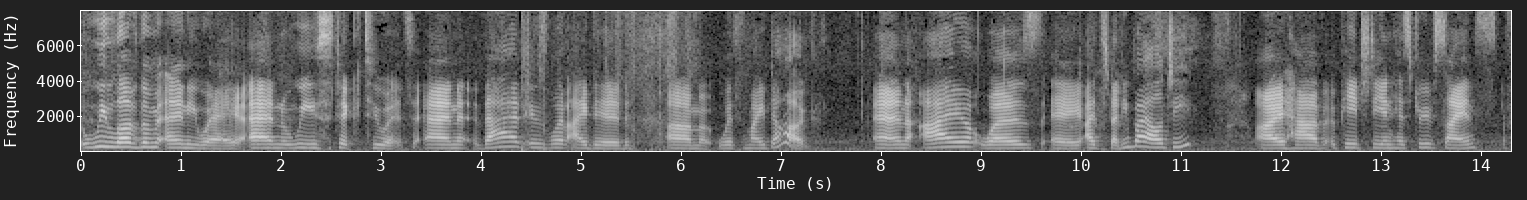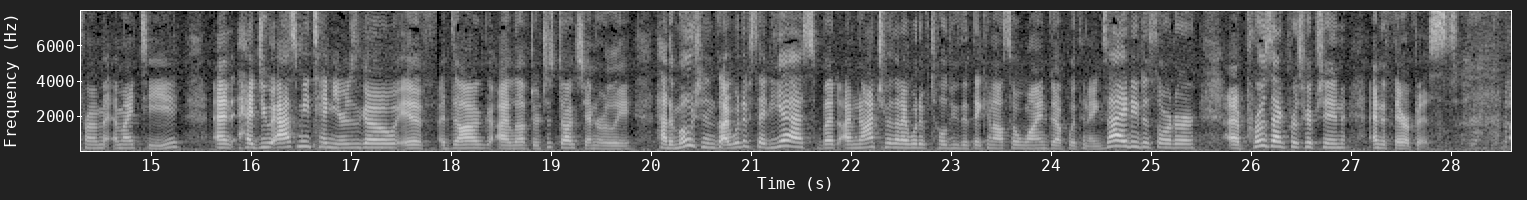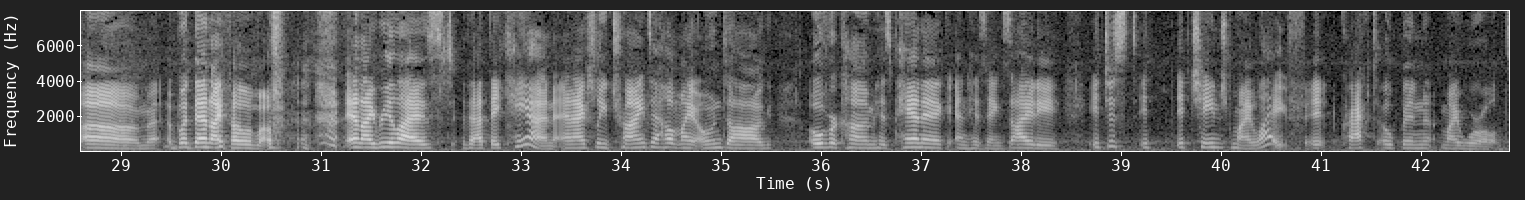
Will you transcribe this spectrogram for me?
we love them anyway, and we stick to it. And that is what I did um, with my dog. And I was a, I'd studied biology. I have a PhD in history of science from MIT. And had you asked me 10 years ago if a dog I loved, or just dogs generally, had emotions, I would have said yes, but I'm not sure that I would have told you that they can also wind up with an anxiety disorder, a Prozac prescription, and a therapist. Um, but then I fell in love. and I realized that they can. And actually, trying to help my own dog overcome his panic and his anxiety, it just it, it changed my life. It cracked open my world.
